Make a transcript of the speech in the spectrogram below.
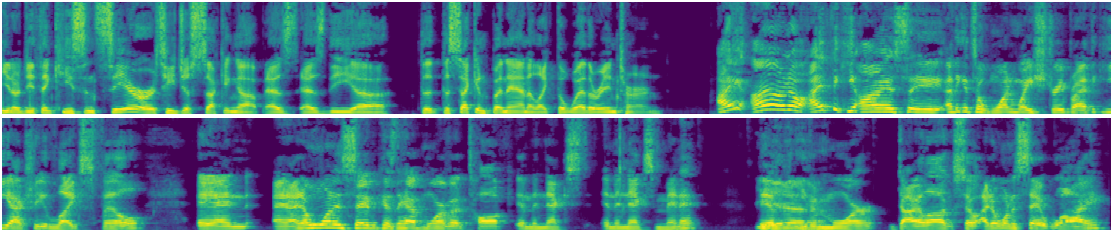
you know, do you think he's sincere or is he just sucking up as as the uh the the second banana, like the weather intern? I I don't know. I think he honestly. I think it's a one way street, but I think he actually likes Phil, and and I don't want to say because they have more of a talk in the next in the next minute. They have even more dialogue, so I don't want to say why.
